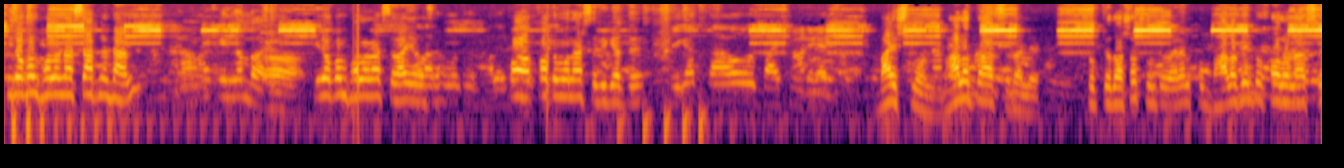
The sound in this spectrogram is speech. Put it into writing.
কীরকম ফলন আসছে আপনার ধান? কীরকম ফলন আসছে ভাই কত মন আসছে বিঘাতে? বাইশ মন। ভালো তো আসছে তাহলে। সুপ্রিয় দর্শক শুনতে পারেন খুব ভালো কিন্তু ফলন আসছে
